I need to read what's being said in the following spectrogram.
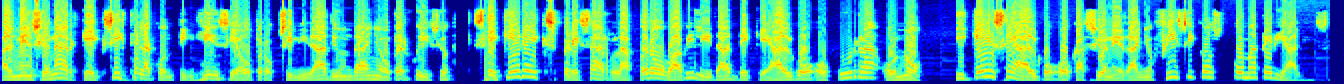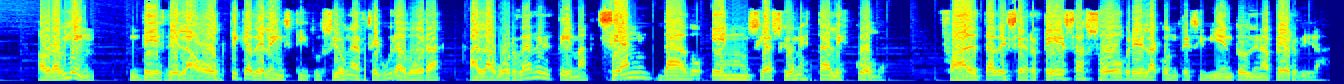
Al mencionar que existe la contingencia o proximidad de un daño o perjuicio, se quiere expresar la probabilidad de que algo ocurra o no, y que ese algo ocasione daños físicos o materiales. Ahora bien, desde la óptica de la institución aseguradora, al abordar el tema se han dado enunciaciones tales como falta de certeza sobre el acontecimiento de una pérdida.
